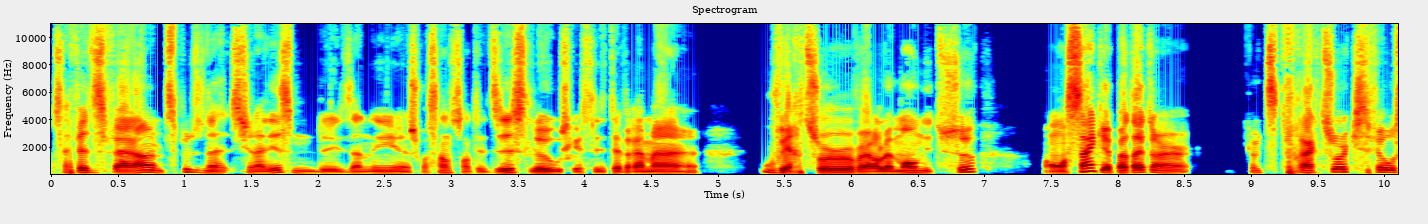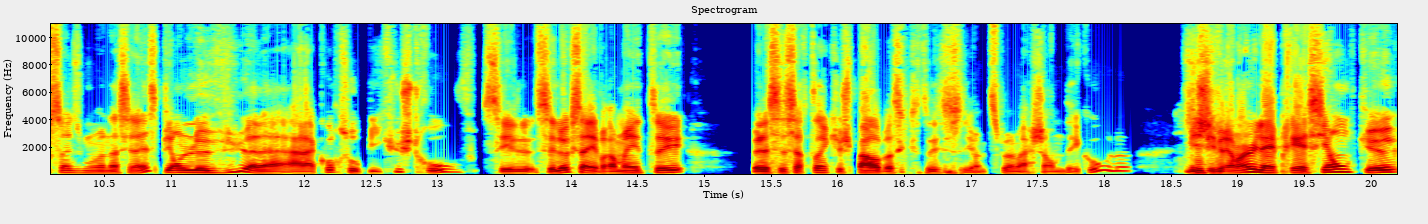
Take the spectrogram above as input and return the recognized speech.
ça fait différent un petit peu du nationalisme des années 60-70, là, où c'était vraiment ouverture vers le monde et tout ça. On sent qu'il y a peut-être un, une petite fracture qui se fait au sein du mouvement nationaliste. Puis on l'a vu à la, course au PQ, je trouve. C'est là que ça a vraiment été. Ben c'est certain que je parle parce que c'est un petit peu ma chambre d'écho, là. Mais j'ai vraiment eu l'impression que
